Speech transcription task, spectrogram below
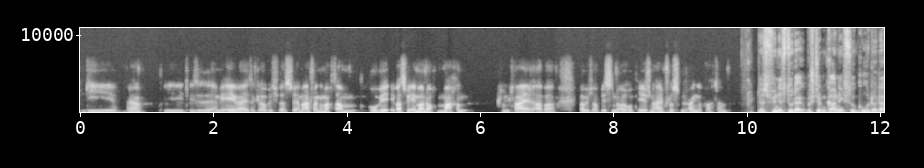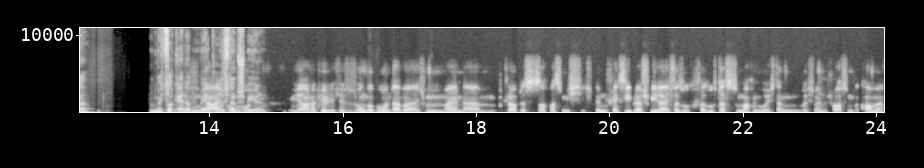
die, ja, die, diese MBA-Weise, glaube ich, was wir am Anfang gemacht haben, wo wir, was wir immer noch machen, zum Teil, aber glaube ich auch ein bisschen europäischen Einfluss mit reingebracht haben. Das findest du da bestimmt gar nicht so gut, oder? Du möchtest doch gerne mehr ja, Post-Up spielen. Ja, natürlich. Es ist ungewohnt, aber ich meine, ähm, glaube, das ist auch was mich. Ich bin ein flexibler Spieler. Ich versuche versuch das zu machen, wo ich dann, wo ich meine Chancen bekomme.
